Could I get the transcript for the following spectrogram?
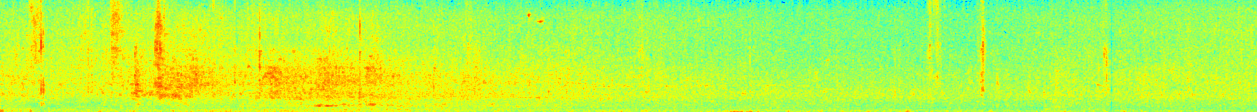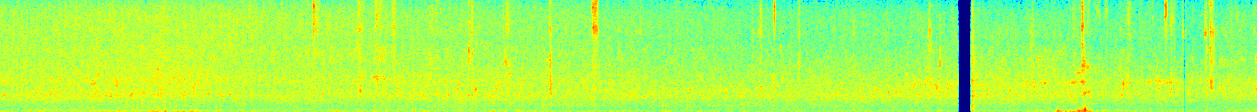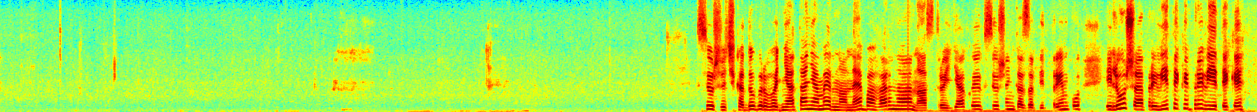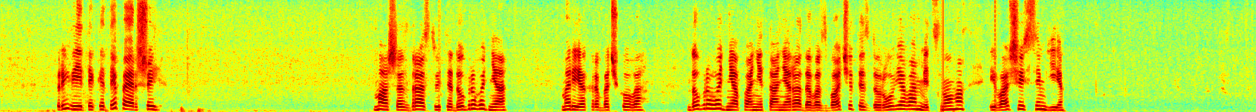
Ксюшечка, доброго дня. Таня, мирного неба, гарного настрою. Дякую, Ксюшенька, за підтримку. Ілюша, привітики, привітики. Привітики, ти перший. Маша, здравствуйте, доброго дня. Марія Храбачкова. Доброго дня, пані Таня. Рада вас бачити. Здоров'я вам, міцного і вашій сім'ї.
